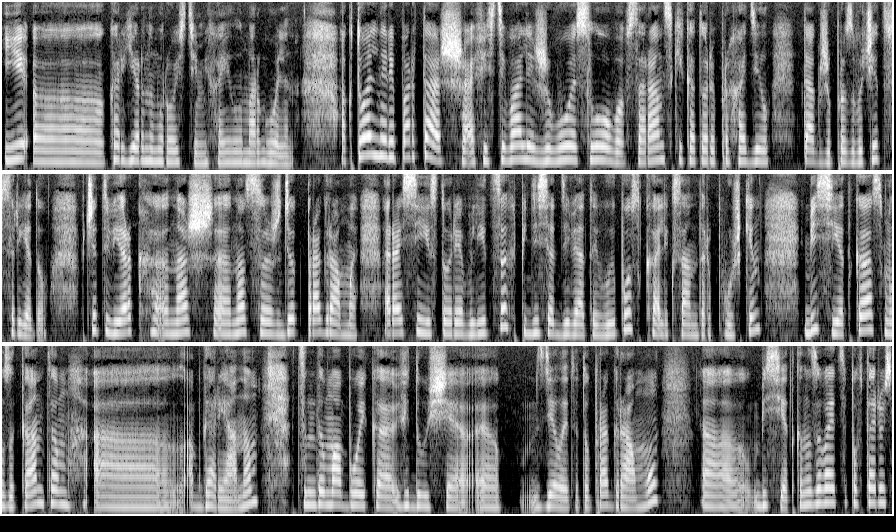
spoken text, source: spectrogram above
и э, карьерном росте Михаила Марголина. Актуальный репортаж о фестивале «Живое слово» в Саранске, который проходил, также прозвучит в среду. В четверг наш, нас ждет программы «Россия. История в лицах», 59-й выпуск, Александр Пушкин, беседка с музыкантом э, Абгаряном, Циндама Бойко, ведущая, э, сделает эту программу, э, беседка называется, повторюсь.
